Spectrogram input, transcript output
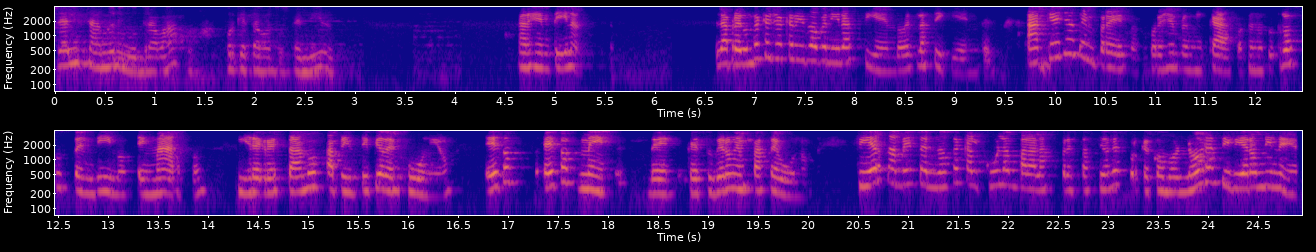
realizando ningún trabajo porque estaba suspendido. Argentina. La pregunta que yo he querido venir haciendo es la siguiente. Aquellas empresas, por ejemplo, en mi caso, que nosotros suspendimos en marzo y regresamos a principio de junio, esos, esos meses de, que estuvieron en fase 1, ciertamente no se calculan para las prestaciones porque como no recibieron dinero,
